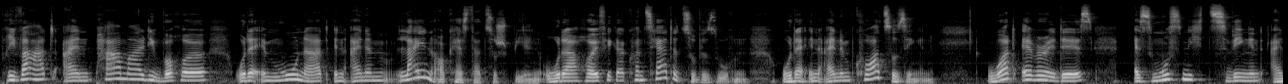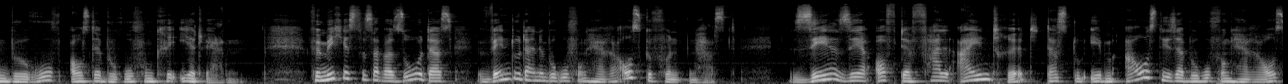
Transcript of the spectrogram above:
privat ein paar Mal die Woche oder im Monat in einem Laienorchester zu spielen oder häufiger Konzerte zu besuchen oder in einem Chor zu singen. Whatever it is, es muss nicht zwingend ein Beruf aus der Berufung kreiert werden. Für mich ist es aber so, dass wenn du deine Berufung herausgefunden hast, sehr, sehr oft der Fall eintritt, dass du eben aus dieser Berufung heraus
